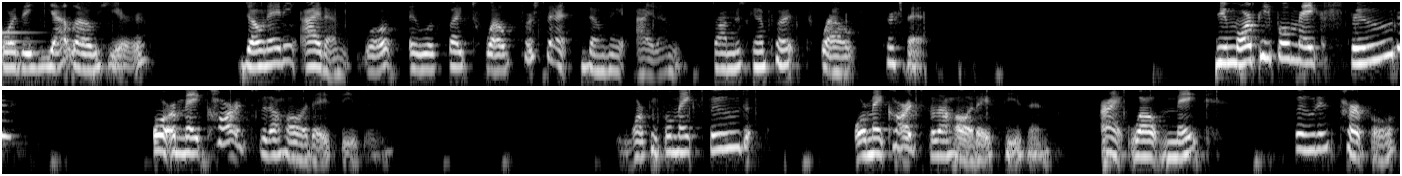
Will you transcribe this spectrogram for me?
for the yellow here. Donating items. Well, it looks like 12% donate items. So I'm just going to put 12%. Do more people make food or make cards for the holiday season? Do more people make food or make cards for the holiday season? All right, well, make food is purple.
